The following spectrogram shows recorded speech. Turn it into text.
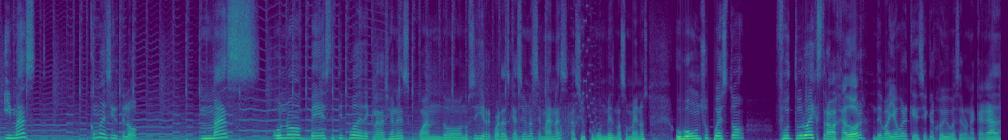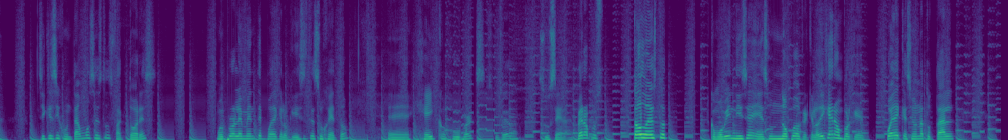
Y más, ¿cómo decírtelo? Más uno ve este tipo de declaraciones cuando, no sé si recuerdas que hace unas semanas, hace como un mes más o menos, hubo un supuesto futuro ex trabajador de Bioware que decía que el juego iba a ser una cagada. Así que si juntamos estos factores, muy probablemente puede que lo que dice este sujeto, eh, Heiko Huberts, Suceda. suceda. Pero pues todo esto, como bien dice, es un no puedo creer que lo dijeron porque puede que sea una total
